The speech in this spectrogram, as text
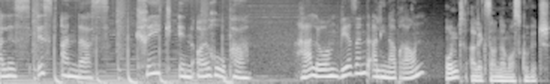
Alles ist anders. Krieg in Europa. Hallo, wir sind Alina Braun und Alexander Moskowitsch.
